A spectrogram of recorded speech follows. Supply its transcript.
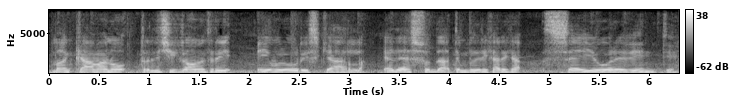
Mancavano 13 km e io volevo rischiarla. E adesso da tempo di ricarica 6 ore e 20.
